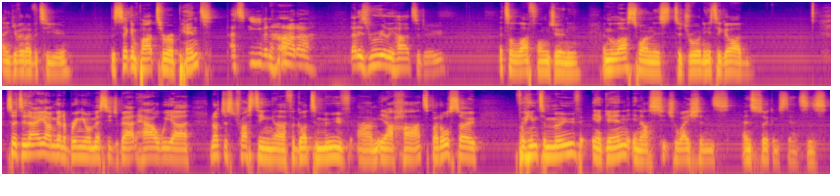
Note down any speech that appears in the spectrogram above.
and give it over to you. The second part, to repent that's even harder. That is really hard to do. It's a lifelong journey. And the last one is to draw near to God. So today I'm going to bring you a message about how we are not just trusting uh, for God to move um, in our hearts, but also for Him to move again in our situations and circumstances.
